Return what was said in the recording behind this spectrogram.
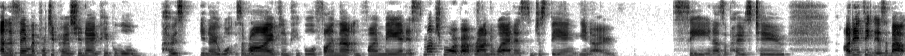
and the same with Pretty Post. You know, people will post you know what's arrived and people will find that and find me and it's much more about brand awareness and just being you know seen as opposed to I don't think it's about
